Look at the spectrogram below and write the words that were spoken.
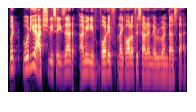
But what do you actually say? Is that i mean if what if like all of a sudden everyone does that?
